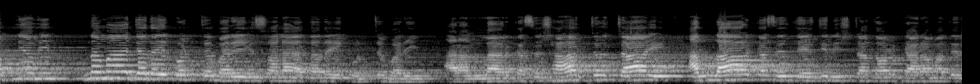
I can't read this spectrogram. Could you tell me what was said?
আপনি আমি নামাজ আদায় করতে পারি, সালাত আদায় করতে পারি। আর আল্লাহর কাছে সাহায্য চাই, আল্লাহর কাছে যে জিনিসটা দরকার আমাদের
